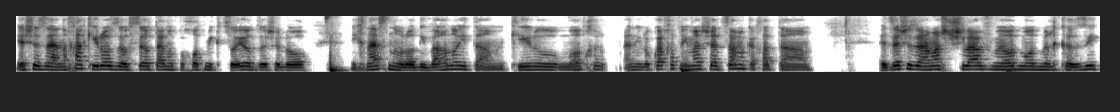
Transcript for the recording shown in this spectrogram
יש איזו הנחה כאילו זה עושה אותנו פחות מקצועיות, זה שלא נכנסנו, לא דיברנו איתם, כאילו מאוד, ח... אני לוקחת ממה שאת שמה ככה את, ה... את זה שזה ממש שלב מאוד מאוד מרכזי,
